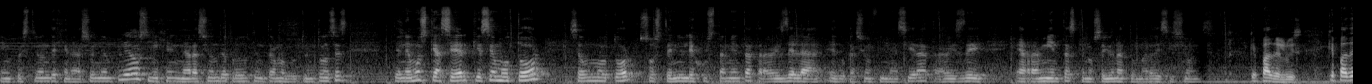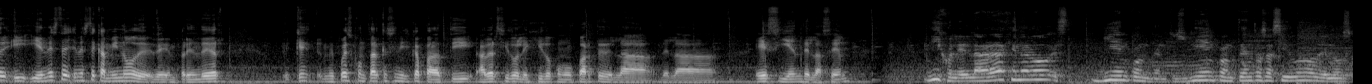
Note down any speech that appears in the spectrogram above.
en cuestión de generación de empleos y en generación de Producto Interno Bruto. Entonces, tenemos que hacer que ese motor sea un motor sostenible justamente a través de la educación financiera, a través de herramientas que nos ayuden a tomar decisiones. Qué padre, Luis. Qué padre. Y, en, este, en este camino de, de emprender, ¿Me puedes contar qué significa para ti haber sido elegido como parte de la, de la E100 de la SEM? Híjole, la verdad, Genaro, bien contentos, bien contentos. Ha sido uno de los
